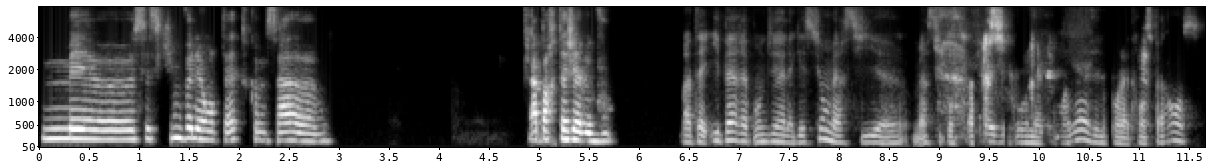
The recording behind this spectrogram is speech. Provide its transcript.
mais euh, c'est ce qui me venait en tête, comme ça, euh, à partager avec vous. Bah, tu as hyper répondu à la question. Merci, merci pour partage le témoignage et pour la transparence.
